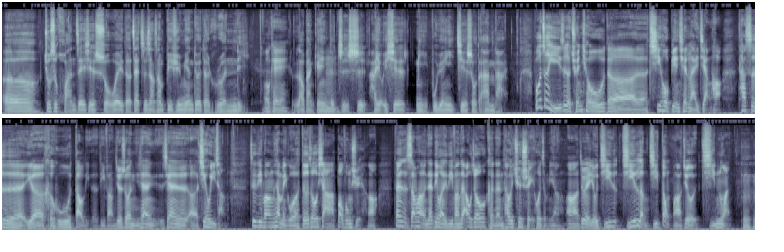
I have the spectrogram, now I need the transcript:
呃，就是还这些所谓的在职场上必须面对的伦理，OK，老板给你的指示，还有一些你不愿意接受的安排。不过这以这个全球的气候变迁来讲哈，它是一个合乎道理的地方。就是说，你现在现在呃气候异常，这个地方像美国德州下暴风雪啊，但是三号你在另外一个地方，在澳洲可能它会缺水或怎么样啊，对不对？有极极冷极冻啊，就有极暖。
